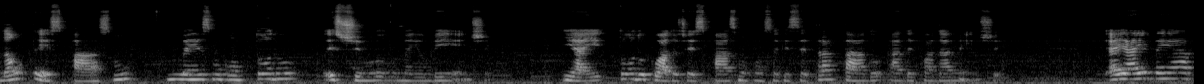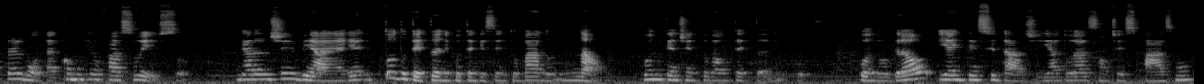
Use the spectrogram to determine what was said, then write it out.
não ter espasmo, mesmo com todo estímulo do meio ambiente. E aí, todo o quadro de espasmo consegue ser tratado adequadamente. E aí vem a pergunta: como que eu faço isso? Garantir via aérea, todo tetânico tem que ser entubado? Não. Quando que a gente entuba um tetânico? Quando o grau e a intensidade e a duração de espasmo,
